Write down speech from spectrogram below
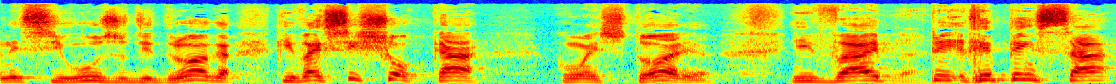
nesse uso de droga que vai se chocar com a história e vai repensar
